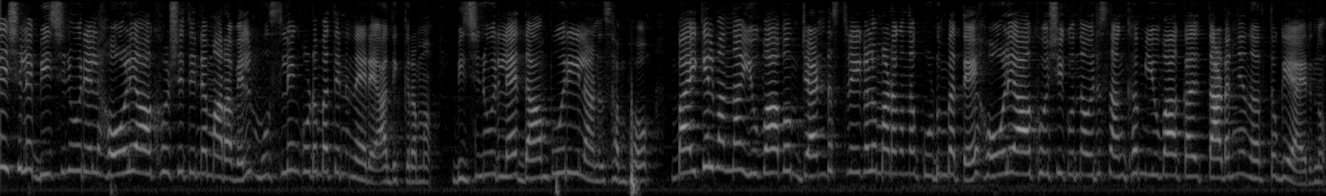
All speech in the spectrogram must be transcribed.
ഉത്തർപ്രദേശിലെ ബിജ്നൂരിൽ ഹോളി ആഘോഷത്തിന്റെ മറവിൽ മുസ്ലിം കുടുംബത്തിന് നേരെ അതിക്രമം. ബിജ്നൂരിലെ ദാംപൂരിയിലാണ് സംഭവം. ബൈക്കിൽ വന്ന യുവാവും രണ്ട് സ്ത്രീകളും അടങ്ങുന്ന കുടുംബത്തെ ഹോളി ആഘോഷിക്കുന്ന ഒരു സംഘം യുവാക്കൾ തടഞ്ഞു നിർത്തുകയായിരുന്നു.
